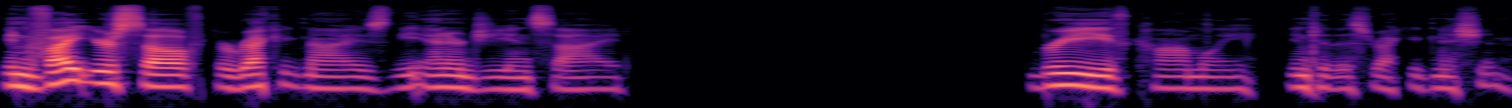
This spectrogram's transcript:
Invite yourself to recognize the energy inside. Breathe calmly into this recognition.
